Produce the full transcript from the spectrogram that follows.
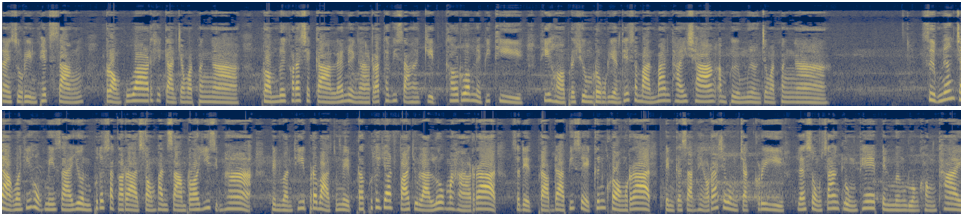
นายสุรินเพชรสัง รองผู้ว่าราชการจังหวัดพังงา พร้อมด้วยข้าราชการและหน่วยงานรัฐวิสาหกิจเข้าร่วมในพิธี ที่หอประชุมโรงเรียนเทศบาลบ้านท้ายช้างอำเภอเมืองจังหวัดพังงา สืบเนื่องจากวันที่ 6 เมษายน พุทธศักราช 2325 เป็นวันที่พระบาทสมเด็จพระพุทธยอดฟ้าจุฬาโลกมหาราช เสด็จปราบดาพิเศษขึ้นครองราช เป็นกษัตริย์แห่งราชวงศ์จักรี และทรงสร้างกรุงเทพเป็นเมืองหลวงของไทย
